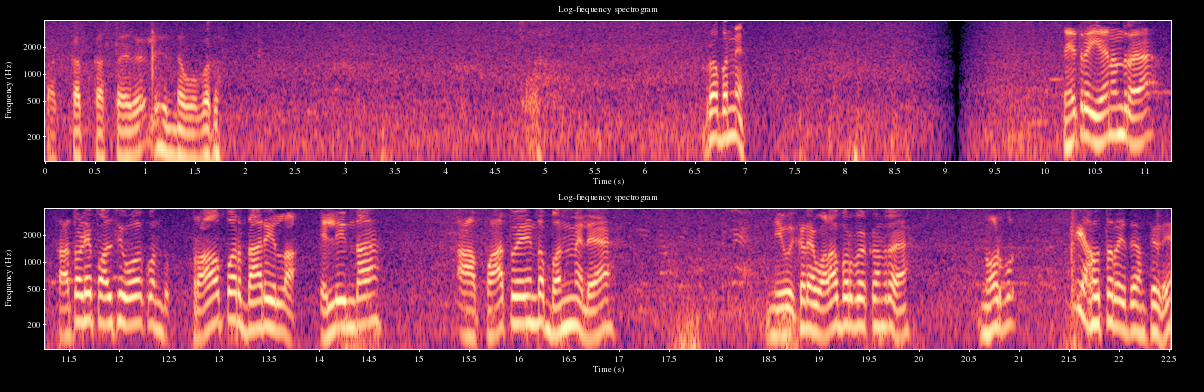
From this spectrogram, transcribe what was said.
ಸಖತ್ ಕಷ್ಟ ಇದೆ ಇಲ್ಲಿಂದ ಹೋಗೋದು. ಬ್ರೋ, ಬನ್ನಿ. ಸ್ನೇಹಿತರೆ, ಏನಂದ್ರೆ ಸಾತೋಡಿ ಫಾಲ್ಸಿಗೆ ಹೋಗೋಕ್ಕೊಂದು. ಪ್ರಾಪರ್ ದಾರಿ ಇಲ್ಲ. ಎಲ್ಲಿಂದ? ಆ ಪಾತ್ವೆಯಿಂದ ಬಂದಮೇಲೆ ನೀವು ಈ ಕಡೆ ಒಳ ಬರಬೇಕಂದ್ರೆ ನೋಡ್ಬೋದು. ಯಾವ ಥರ ಇದೆ ಅಂತೇಳಿ.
